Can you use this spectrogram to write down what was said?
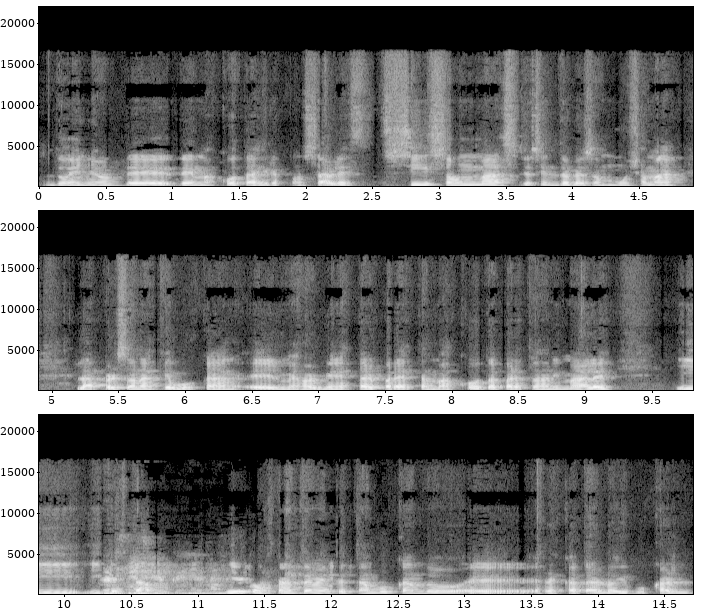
dueños de, de, mascotas irresponsables, sí son más, yo siento que son mucho más las personas que buscan el mejor bienestar para estas mascotas, para estos animales, y, y que están y constantemente están buscando eh, rescatarlos y buscar,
